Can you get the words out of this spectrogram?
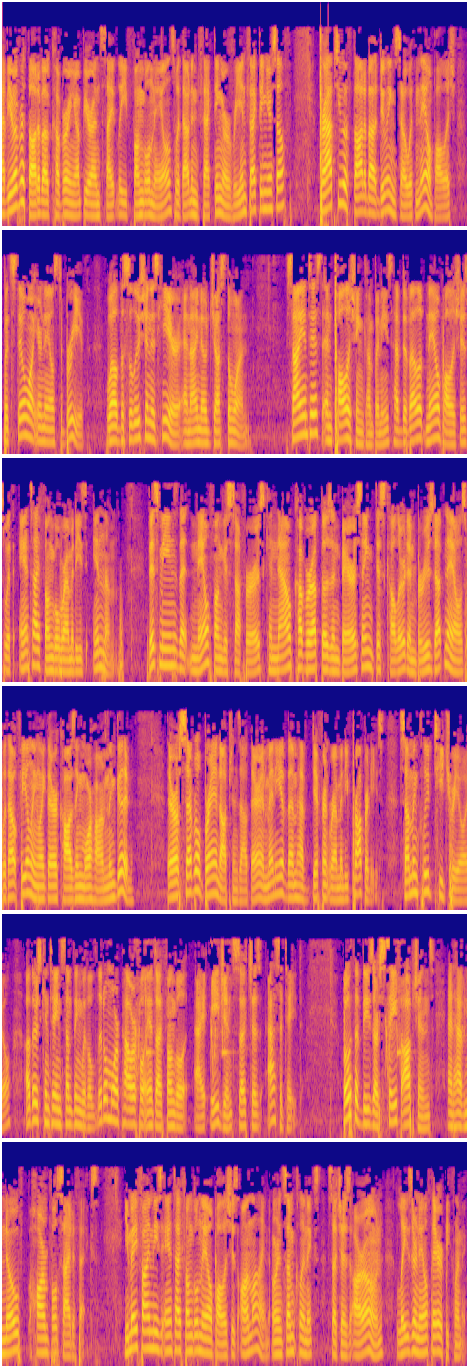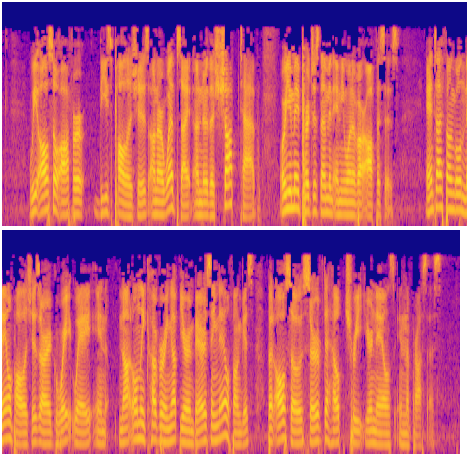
Have you ever thought about covering up your unsightly fungal nails without infecting or reinfecting yourself? Perhaps you have thought about doing so with nail polish, but still want your nails to breathe. Well, the solution is here, and I know just the one. Scientists and polishing companies have developed nail polishes with antifungal remedies in them. This means that nail fungus sufferers can now cover up those embarrassing, discolored, and bruised up nails without feeling like they are causing more harm than good. There are several brand options out there, and many of them have different remedy properties. Some include tea tree oil, others contain something with a little more powerful antifungal agents such as acetate. Both of these are safe options and have no harmful side effects. You may find these antifungal nail polishes online or in some clinics, such as our own Laser Nail Therapy Clinic. We also offer these polishes on our website under the Shop tab, or you may purchase them in any one of our offices. Antifungal nail polishes are a great way in not only covering up your embarrassing nail fungus, but also serve to help treat your nails in the process.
